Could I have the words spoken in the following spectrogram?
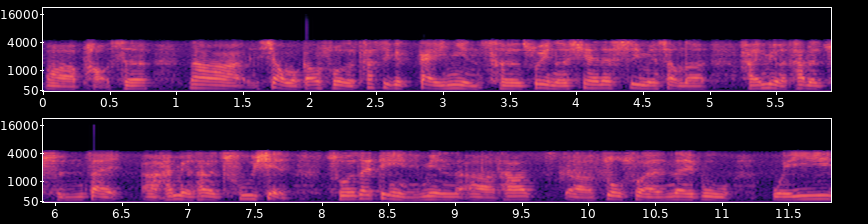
啊跑车。那像我刚说的，它是一个概念车，所以呢，现在在市面上呢还没有它的存在啊，还没有它的出现。除了在电影里面啊，它呃做出来的那一部唯一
